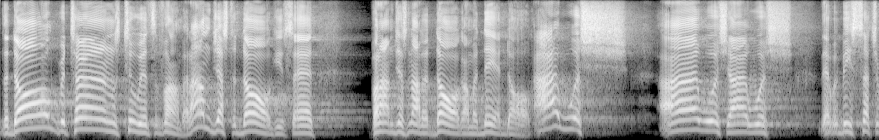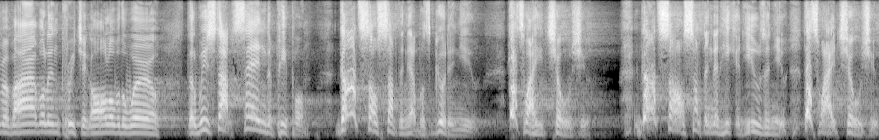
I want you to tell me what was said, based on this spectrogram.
the dog returns to its vomit. I'm just a dog, he said, but I'm just not a dog, I'm a dead dog. I wish, I wish, I wish there would be such a revival in preaching all over the world that we stop saying to people, God saw something that was good in you. That's why he chose you. God saw something that he could use in you. That's why he chose you.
